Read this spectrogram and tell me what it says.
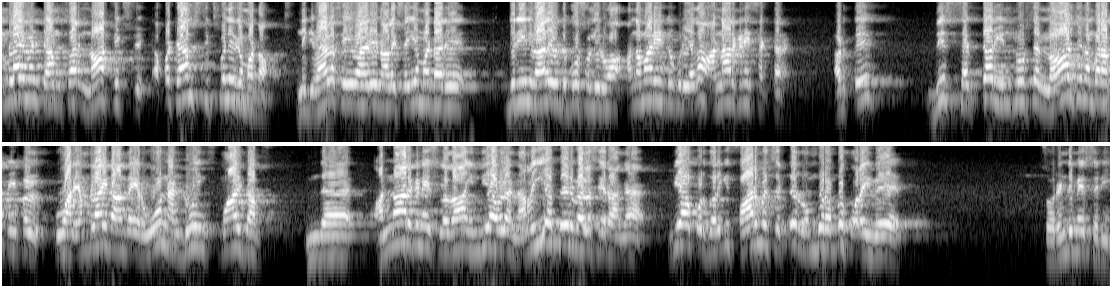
employment terms are not fixed அப்ப டேர்ம்ஸ் ஃபிக்ஸ் பண்ணிருக்க மாட்டோம். இன்னைக்கு வேலை செய்வாரு நாளைக்கு செய்ய மாட்டாரு. திடீர்னு வேலையை விட்டு போக சொல்லிடுவோம். அந்த மாதிரி இருக்கக்கூடியதான் அன்ஆர்கனைஸ் செக்டர் அடுத்து this sector includes a large number of people who are employed on their own and doing small jobs இந்த அன்ஆர்கனைஸ்ல தான் இந்தியாவில் நிறைய பேர் வேலை செய்கிறாங்க இந்தியாவை பொறுத்த வரைக்கும் ஃபார்மல் செக்டர் ரொம்ப ரொம்ப குறைவு. ஸோ ரெண்டுமே சரி.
